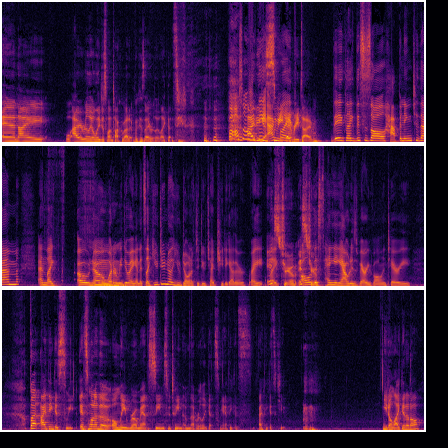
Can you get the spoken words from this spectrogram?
and I well, I really only just want to talk about it because I really like that scene. But also, I think they it's act sweet like every time. they like this is all happening to them, and like, oh no, what are we doing? And it's like you do know you don't have to do tai chi together, right? Hmm. It's like, true. It's all true. of this hanging out is very voluntary. But I think it's sweet. It's one of the only romance scenes between them that really gets me. I think it's I think it's cute. you don't like it at all?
